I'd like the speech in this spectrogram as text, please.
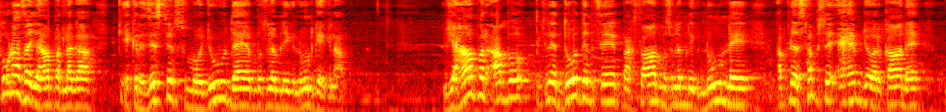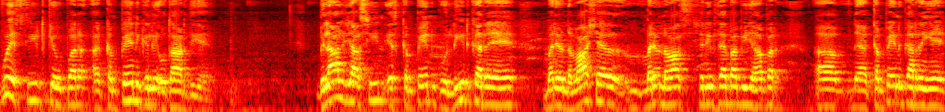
थोड़ा सा यहाँ पर लगा कि एक रेजिस्टेंस मौजूद है मुस्लिम लीग नून के खिलाफ। यहाँ पर अब पिछले दो दिन से पाकिस्तान मुस्लिम लीग नून ने अपने सबसे अहम जो अरकान है, वो इस सीट के ऊपर कंपेन के लिए उतार दिए हैं। बिलाल यासीन इस कंपेन को लीड कर रहे हैं। मरियम नवाज़ मरियम नवाज़ शरीफ साहबा भी यहाँ पर कंपेन कर रही हैं।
